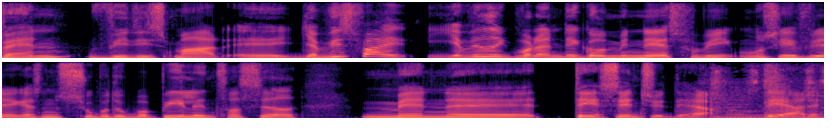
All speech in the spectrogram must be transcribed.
vanvittigt smart. Øh, Jeg, vidste faktisk, jeg ved ikke, hvordan det er gået min næse forbi. Måske fordi jeg ikke er sådan super duper bilinteresseret. Men øh, det er sindssygt, det her. Det er det.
